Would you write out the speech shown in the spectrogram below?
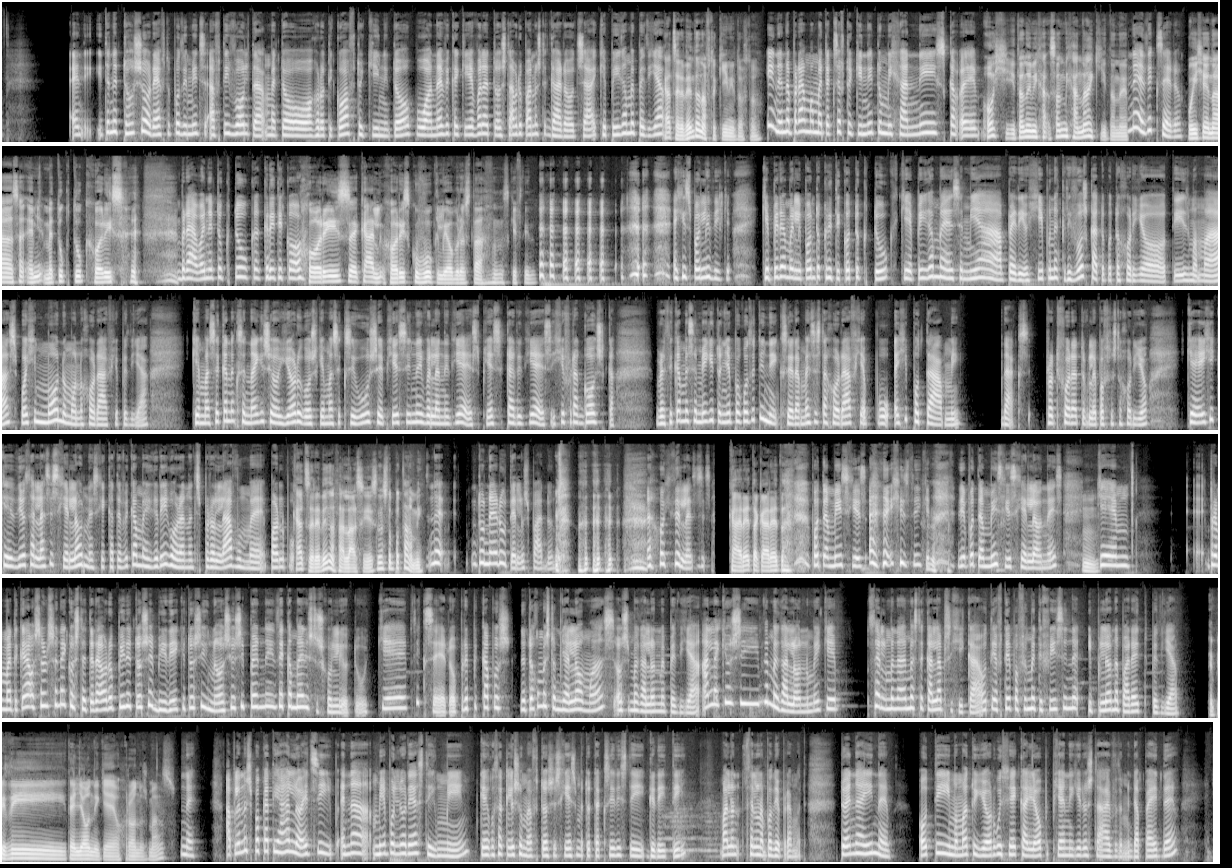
ε, ήταν τόσο ωραία αυτό που Δημήτρης αυτή η βόλτα με το αγροτικό αυτοκίνητο που ανέβηκα και έβαλα το Σταύρο πάνω στην καρότσα και πήγαμε παιδιά... Κάτσε ρε, δεν ήταν αυτοκίνητο αυτό. Είναι ένα πράγμα μεταξύ αυτοκινήτου, μηχανής... Ε... Όχι, ήταν μηχα... σαν μηχανάκι ήταν. Ναι, δεν ξέρω. Που είχε ένα... Ε, με τουκ-τουκ χωρίς... Μπράβο, είναι τουκ-τουκ κριτικό. Χωρίς, ε, χωρίς κουβούκλιο μπροστά, σκεφτείτε. Έχεις πολύ δίκιο. Και πήραμε λοιπόν το κριτικό τουκ-τουκ και πήγαμε σε μια περιοχή που είναι ακριβώς κάτω από το χωριό της μαμάς, που έχει μόνο μόνο χωράφια παιδιά. Και μας έκανε ξενάγηση ο Γιώργος και μας εξηγούσε ποιες είναι οι βελανιδιές, ποιες οι καρυδιές, είχε φραγκόσικα. Βρεθήκαμε σε μια γειτονιά που εγώ δεν την ήξερα, μέσα στα χωράφια που έχει ποτάμι. Εντάξει, πρώτη φορά το βλέπω αυτό στο χωριό και είχε και δύο θαλάσσιες χελώνες και κατεβήκαμε γρήγορα να τις προλάβουμε. Παρόλο που... Κάτσε ρε, δεν ήταν θαλάσσιες, ήταν στο ποτάμι. Ναι, του νερού τέλος πάντων. Όχι θαλάσσιες. Καρέτα, καρέτα. Ποταμίσχες, έχεις δίκιο. Δύο ποταμίσχες χελώνες και πραγματικά ο Σέρος ένα 24ωρο πήρε τόσο εμπειρία και τόση γνώση όσοι παίρνει 10 μέρες στο σχολείο του. Και δεν ξέρω, πρέπει κάπως να το έχουμε στο μυαλό μας όσοι μεγαλώνουμε παιδιά, αλλά και όσοι δεν μεγαλώνουμε και θέλουμε να είμαστε καλά ψυχικά, ότι αυτή η επαφή με τη φύση είναι η πλέον απαραίτητη παιδιά. Επειδή τελειώνει και ο χρόνος μας. Ναι. Απλά να σου πω κάτι άλλο, έτσι, ένα, μια πολύ ωραία στιγμή και εγώ θα κλείσω με αυτό σε σχέση με το ταξίδι στη Κρήτη Μάλλον θέλω να πω δύο πράγματα. Το ένα είναι ότι η μαμά του Γιώργου, η Θεία Καλλιόπη, πια είναι γύρω στα 75,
